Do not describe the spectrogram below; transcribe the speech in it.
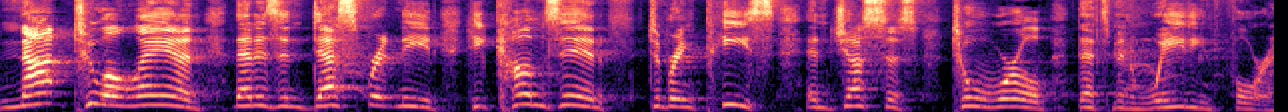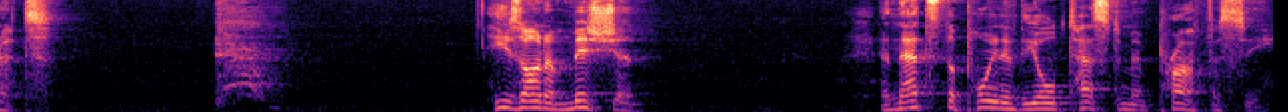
not to a land that is in desperate need. He comes in to bring peace and justice to a world that's been waiting for it. He's on a mission. And that's the point of the Old Testament prophecy.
